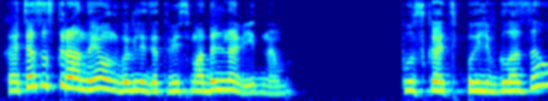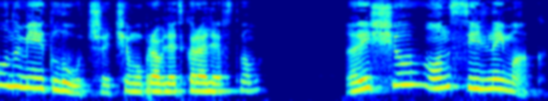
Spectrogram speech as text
Хотя со стороны он выглядит весьма дальновидным. Пускать пыль в глаза он умеет лучше, чем управлять королевством. А еще он сильный маг.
